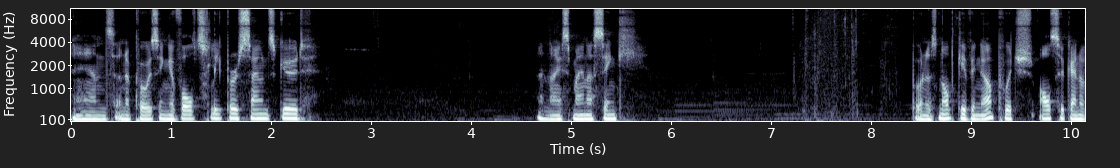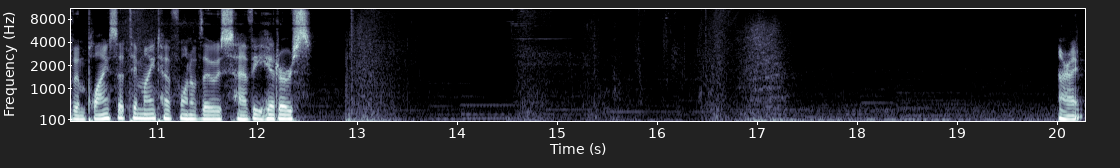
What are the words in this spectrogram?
And an opposing Evolved Sleeper sounds good. A nice mana sink. Opponent's not giving up, which also kind of implies that they might have one of those heavy hitters. Alright,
